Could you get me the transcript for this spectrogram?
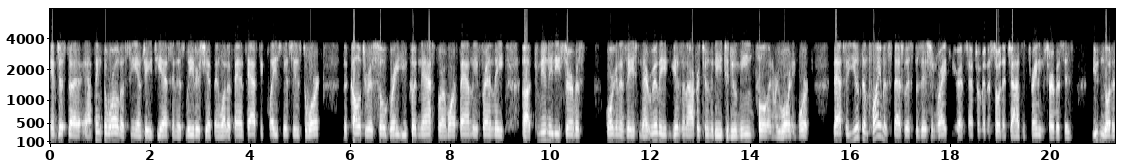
and just uh, I think the world of CMJTS and its leadership and what a fantastic place this is to work. The culture is so great. You couldn't ask for a more family friendly uh, community service organization that really gives an opportunity to do meaningful and rewarding work. That's a youth employment specialist position right here at Central Minnesota Jobs and Training Services. You can go to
